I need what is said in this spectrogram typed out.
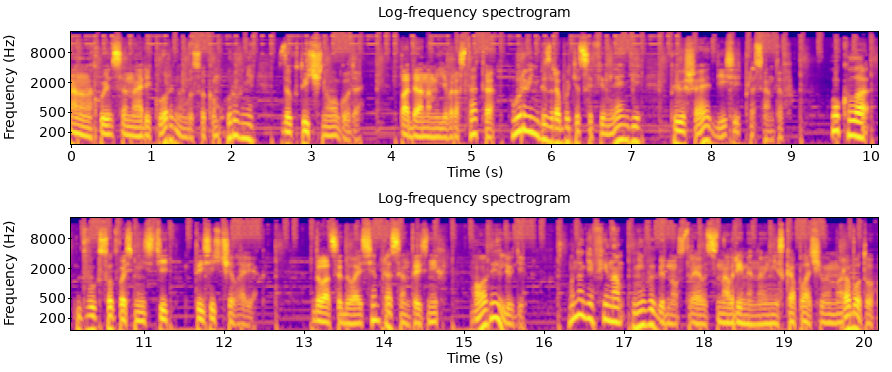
Она находится на рекордном высоком уровне с 2000 года. По данным Евростата, уровень безработицы в Финляндии превышает 10%, около 280 тысяч человек. 22,7% из них – молодые люди. Многим финнам невыгодно устраиваться на временную низкооплачиваемую работу,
